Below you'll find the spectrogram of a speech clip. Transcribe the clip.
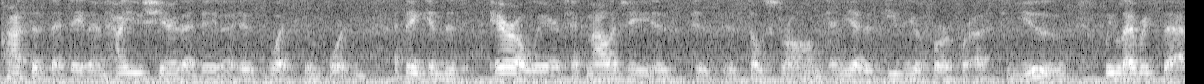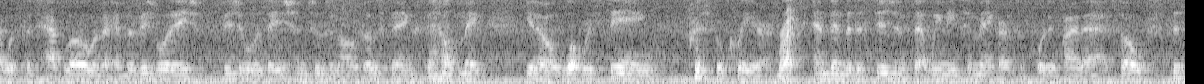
process that data and how you share that data is what's important. I think in this era where technology is, is, is so strong and yet it's easier for, for us to use, we leverage that with the Tableau and the, and the visualization, visualization tools and all of those things to help Mhm. make, you know, what we're seeing crystal clear. Right. And then the decisions that we need to make are supported by that. So this,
